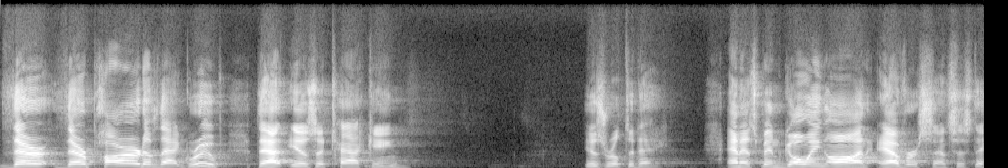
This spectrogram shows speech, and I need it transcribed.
They're, they're part of that group that is attacking Israel today. And it's been going on ever since this day.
